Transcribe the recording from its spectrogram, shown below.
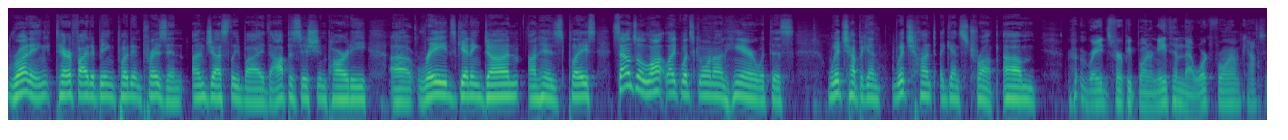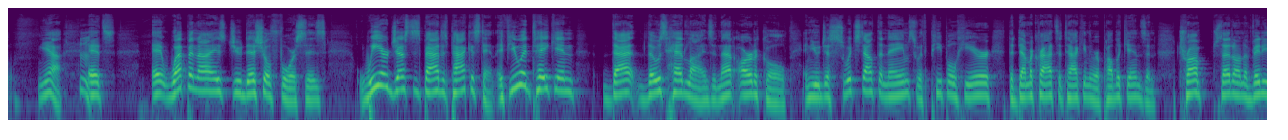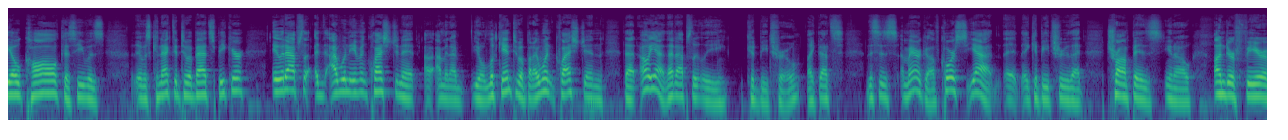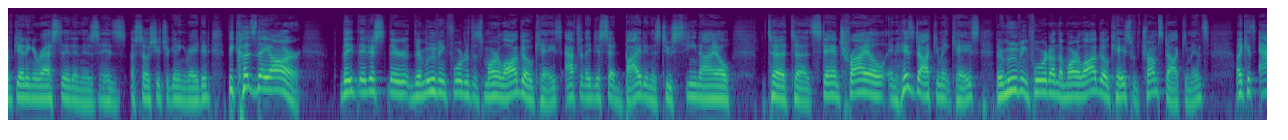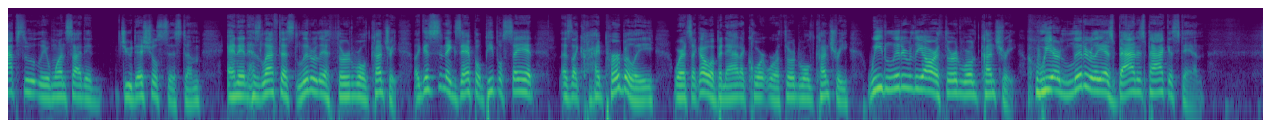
running, terrified of being put in prison unjustly by the opposition party, uh, raids getting done on his place. Sounds a lot like what's going on here with this witch hunt against witch hunt against Trump. Um, Raids for people underneath him that work for him. Council. yeah, it's it weaponized judicial forces. We are just as bad as Pakistan. If you had taken that those headlines in that article and you just switched out the names with people here, the Democrats attacking the Republicans, and Trump said on a video call because he was it was connected to a bad speaker. It would absolutely. I wouldn't even question it. I mean, I you know look into it, but I wouldn't question that. Oh yeah, that absolutely could be true. Like that's this is America. Of course, yeah, it, it could be true that Trump is, you know, under fear of getting arrested and his his associates are getting raided because they are. They they just they're they're moving forward with this Mar-a-Lago case after they just said Biden is too senile to to stand trial in his document case. They're moving forward on the Mar-a-Lago case with Trump's documents. Like it's absolutely a one-sided judicial system and it has left us literally a third world country. Like this is an example people say it as like hyperbole where it's like oh a banana court we're a third world country. We literally are a third world country. We are literally as bad as Pakistan.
